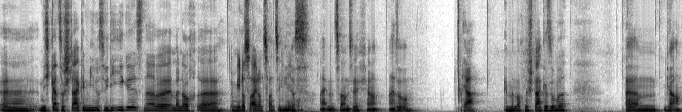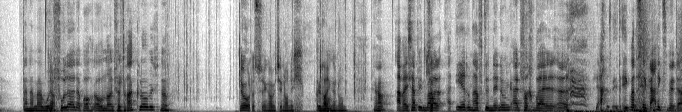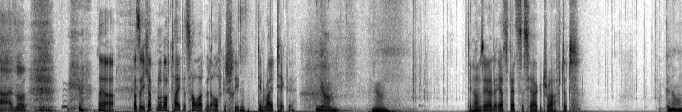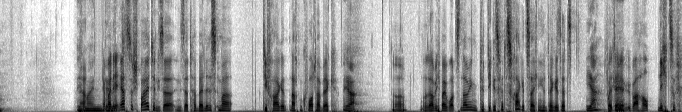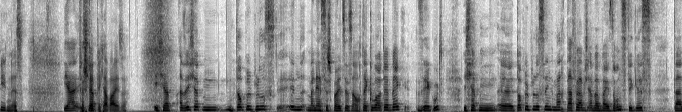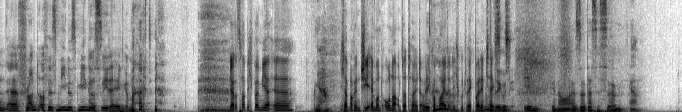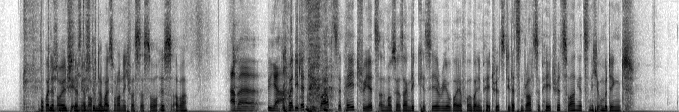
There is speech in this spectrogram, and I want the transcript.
Äh, nicht ganz so stark im Minus wie die Eagles, ne, aber immer noch äh, Minus 21 minus 21, ja. Also, ja, immer noch eine starke Summe. Ähm, ja, dann haben wir Will Ja. Fuller, der braucht auch einen neuen Vertrag, glaube ich, ne? Millionen. Ja, deswegen habe ich den noch nicht Genau. reingenommen. Ja, aber ich habe ihn mal ehrenhafte Nennung, einfach weil, äh, ja, irgendwann ist da gar nichts mehr da. Also, Naja, also ich habe nur noch Titus Howard mit aufgeschrieben, den Right Tackle. ja, ja, Den haben sie ja erst letztes Jahr gedraftet. genau. Ich ja. meine, ja, meine erste Spalte in dieser, in dieser Tabelle ist immer die Frage nach dem Quarterback. ja, Ja. Und da habe ich bei Watson hab ich ein dickes, fettes Fragezeichen hintergesetzt, ja, weil okay. der überhaupt nicht zufrieden ist. ja, Verständlicherweise. Ich habe, also ich habe ein Doppelplus in, meine erste Spalte ist auch der Quarterback, sehr gut. Ich habe ein äh, Doppelplus hingemacht, dafür habe ich aber bei Sonstiges dann äh, Front Office minus minus wieder hingemacht. Ja, das habe ich bei mir, äh, Ja, ich habe noch in GM und Owner unterteilt, aber die kommen Ah. beide nicht gut weg bei den sehr Texans. gut. Eben, genau, also das ist, ähm, ja. Wobei der Durch neue nicht GM ja noch, da Stimmung. weiß man noch nicht, was das so ist, aber Aber, ja. ich meine, die letzten Drafts der Patriots, also man muss ja sagen, Nick Casario war ja vorher bei den Patriots, die letzten Drafts der Patriots waren jetzt nicht unbedingt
